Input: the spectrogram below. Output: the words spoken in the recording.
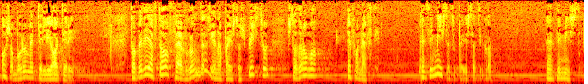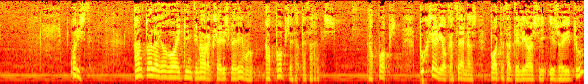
όσο μπορούμε τελειότεροι το παιδί αυτό φεύγοντας για να πάει στο σπίτι του στο δρόμο εφωνεύθη ενθυμίστε το περιστατικό. Ενθυμίστε. Ορίστε. Αν το έλεγα εγώ εκείνη την ώρα ξέρεις παιδί μου απόψε θα πεθάνεις. Απόψε. Πού ξέρει ο καθένας πότε θα τελειώσει η ζωή του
